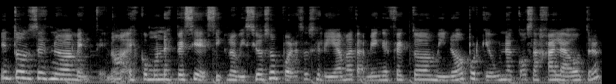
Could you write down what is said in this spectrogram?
Entonces, nuevamente, ¿no? Es como una especie de ciclo vicioso, por eso se le llama también efecto dominó, porque una cosa jala a otra.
